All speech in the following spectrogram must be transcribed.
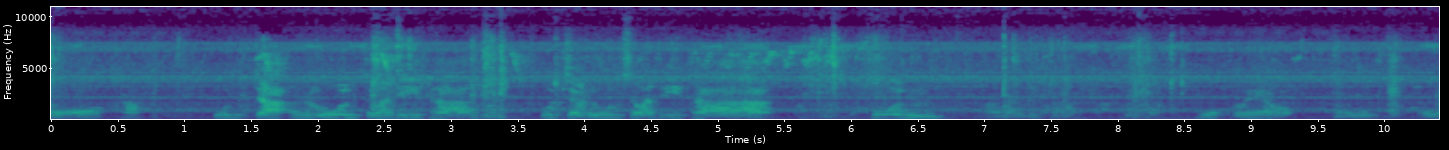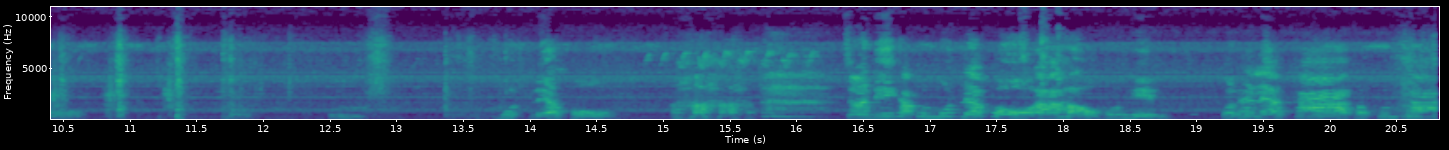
อ๋อค่ะ คุณจารูนสวัสดีค่ะ คุณจารูนสวัสดีค่ะ คุณอะไรนะคะมุกแล้วโอ้โอ้คุณ มุดแล้วโผล่สวัสดีค่ะ คุณมุดแล้วโผล่อ้าวเพิ่งเห็นกดให้แล้วค่ะ ขอบคุณค่ะ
